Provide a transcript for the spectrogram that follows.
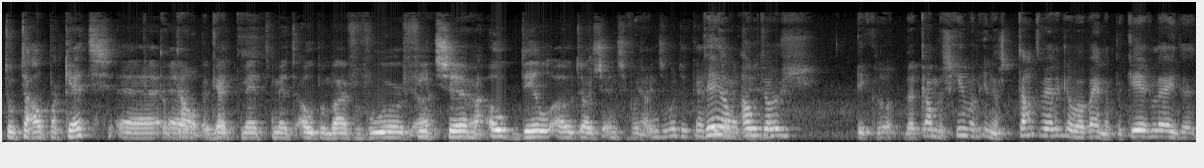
totaalpakket, eh, Totaalpakket. eh, met, met, met openbaar vervoer, fietsen, ja. maar ook deelauto's enzovoort. Ja. enzovoort. Hoe? Deelauto's, ik, dat kan misschien wel in een stad werken waar weinig parkeergeleiden,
